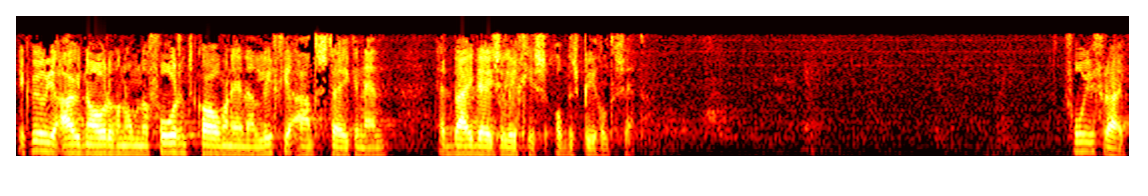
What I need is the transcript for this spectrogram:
Ik wil je uitnodigen om naar voren te komen en een lichtje aan te steken en het bij deze lichtjes op de spiegel te zetten. Voel je vrij.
